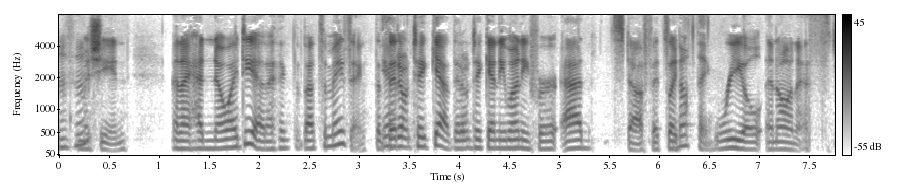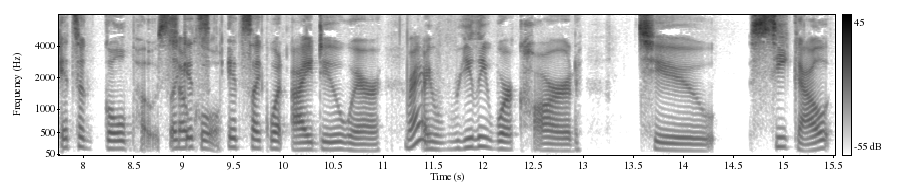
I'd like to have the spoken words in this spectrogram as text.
Mm-hmm. machine, and I had no idea. And I think that that's amazing that Yeah. they don't take yeah they don't take any money for ad stuff. It's like Nothing. real and honest. It's a goalpost. Like So it's cool. it's like what I do where Right. I really work hard to seek out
